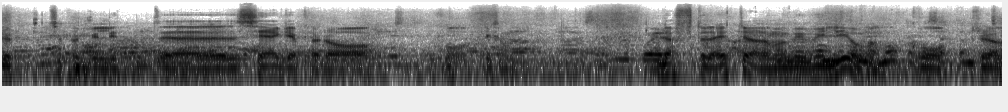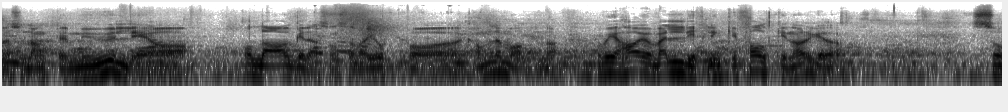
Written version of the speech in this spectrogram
brukt selvfølgelig litt eh, CG for å få liksom, løfte det ytterligere. Men vi vil jo gå prøve så langt det er mulig å, å lage det sånn som det var gjort på gamlemåten. Og vi har jo veldig flinke folk i Norge, da. Så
